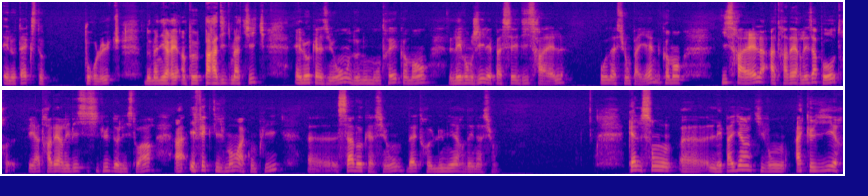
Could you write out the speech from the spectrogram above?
Et le texte pour Luc, de manière un peu paradigmatique, est l'occasion de nous montrer comment l'évangile est passé d'Israël aux nations païennes, comment Israël, à travers les apôtres et à travers les vicissitudes de l'histoire, a effectivement accompli euh, sa vocation d'être lumière des nations. Quels sont euh, les païens qui vont accueillir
